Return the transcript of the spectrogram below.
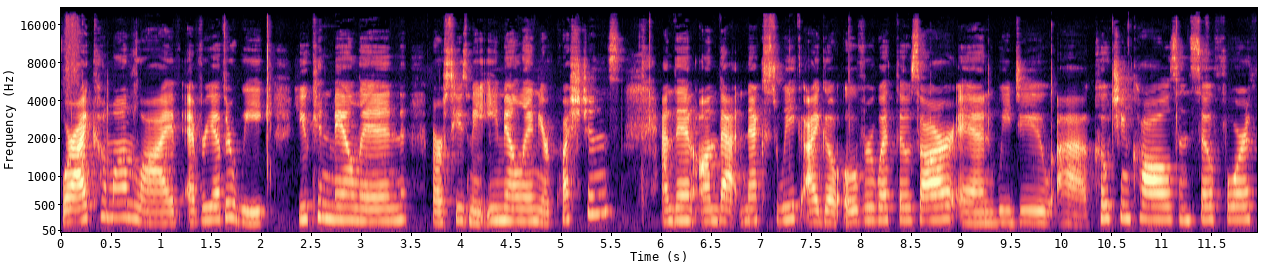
Where I come on live every other week. You can mail in or excuse me, email in your questions, and then on that next week I go over what those are and we do uh, coaching calls and so forth.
